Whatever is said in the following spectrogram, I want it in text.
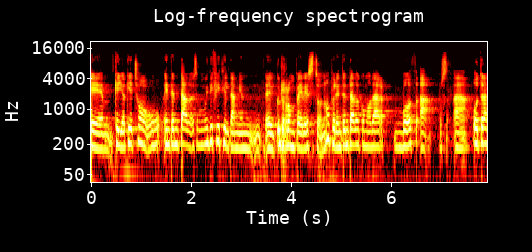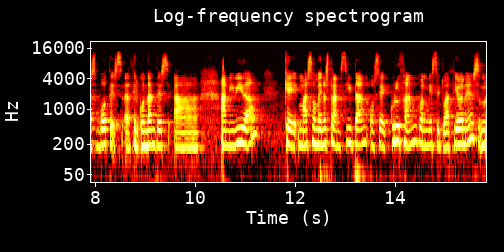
Eh, que yo aquí he hecho, he intentado, es muy difícil también eh, romper esto, ¿no? Pero he intentado como dar voz a, pues, a otras voces circundantes a, a, mi vida que más o menos transitan o se cruzan con mis situaciones uh,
